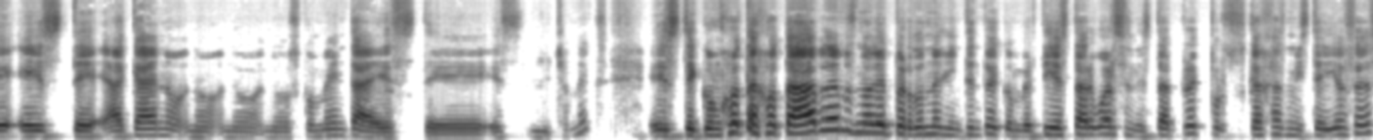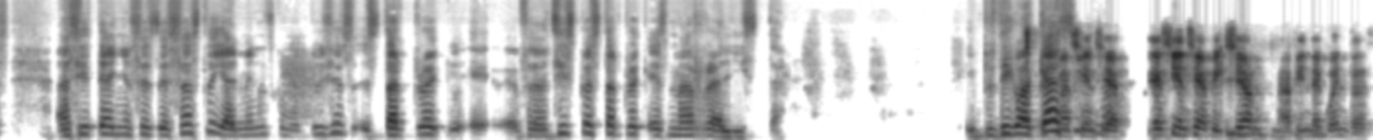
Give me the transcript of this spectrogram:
Eh, este, acá no, no, no, nos comenta este, es Luchamex, este, con JJ Abrams no le perdona el intento de convertir Star Wars en Star Trek por sus cajas misteriosas a siete años es desastre y al menos como tú dices, Star Trek, eh, eh, Francisco Star Trek es más realista. Y pues digo, Es acá más sí, ¿no? ciencia, es ciencia ficción, a fin de cuentas.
